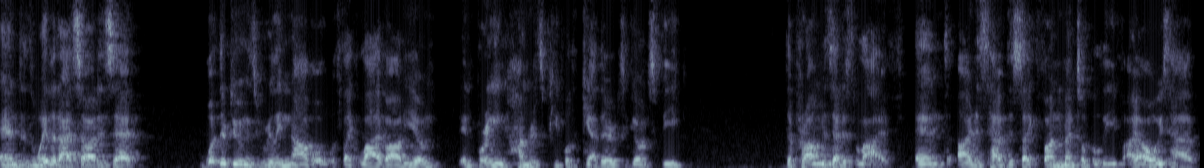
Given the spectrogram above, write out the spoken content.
And the way that I saw it is that what they're doing is really novel with like live audio and, and bringing hundreds of people together to go and speak the problem is that it's live and i just have this like fundamental belief. I always have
